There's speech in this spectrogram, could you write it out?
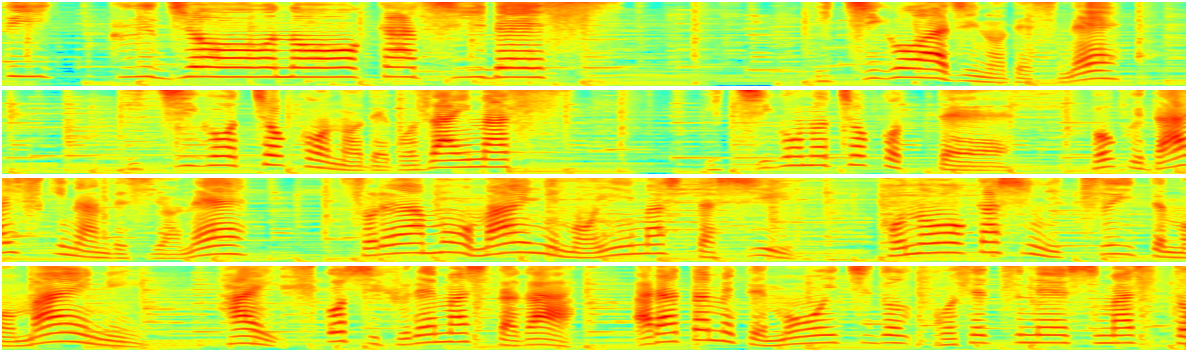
ティック状のお菓子です。いちご味のですね。いちごチョコのでございます。いちごのチョコって僕大好きなんですよね。それはもう前にも言いましたしこのお菓子についても前にはい少し触れましたが改めてもう一度ご説明しますと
